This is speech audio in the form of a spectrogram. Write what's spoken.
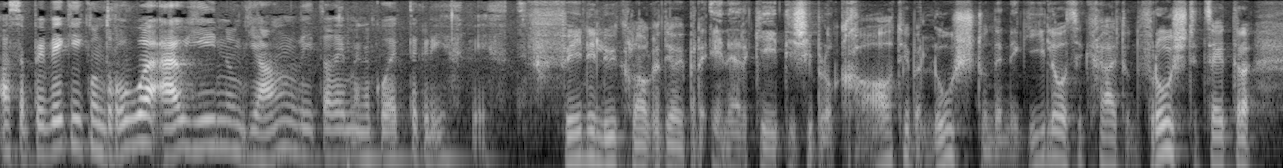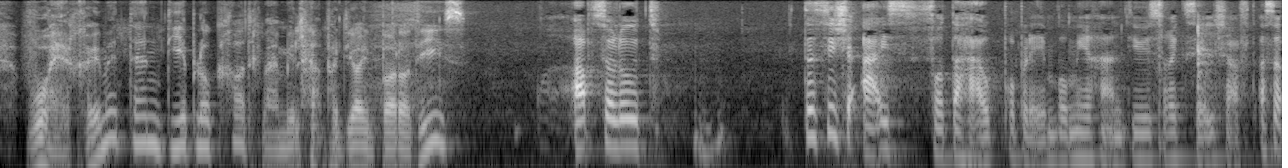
also Bewegung und Ruhe, auch Yin und Yang, wieder in einem guten Gleichgewicht. Viele Leute klagen ja über energetische Blockade, über Lust und Energielosigkeit und Frust etc. Woher kommen denn diese Blockaden? Ich meine, wir leben ja im Paradies. Absolut das ist eines der Hauptprobleme, die wir haben in unserer Gesellschaft. Also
